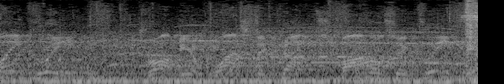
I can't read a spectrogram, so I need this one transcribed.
Play clean. Drop your plastic cups, bottles, and clean.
